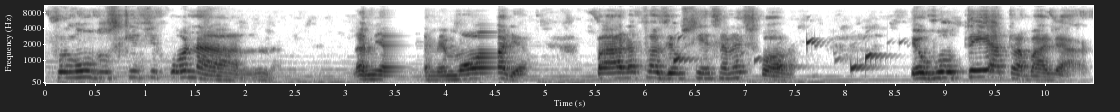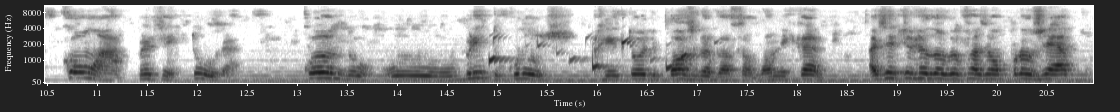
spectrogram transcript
foi um dos que ficou na, na minha memória para fazer o Ciência na Escola. Eu voltei a trabalhar com a prefeitura quando o Brito Cruz, reitor de pós-graduação da Unicamp, a gente resolveu fazer um projeto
